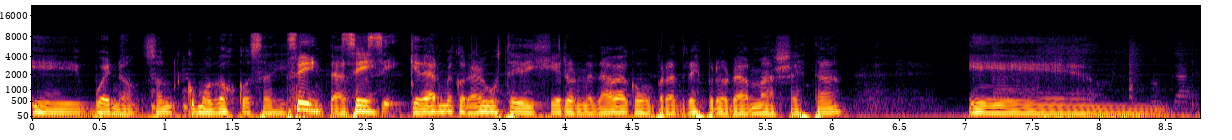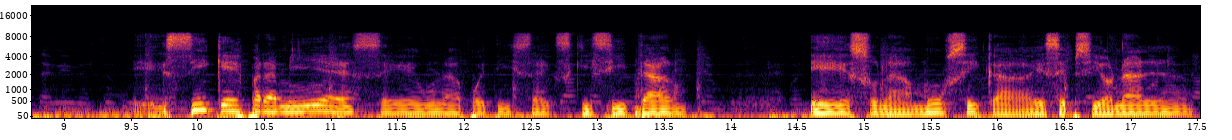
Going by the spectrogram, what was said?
Eh, bueno, son como dos cosas distintas. sí. quedarme con algo ustedes dijeron, daba como para tres programas, ya está. Eh, sí que es para mí, es eh, una poetisa exquisita, es una música excepcional.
